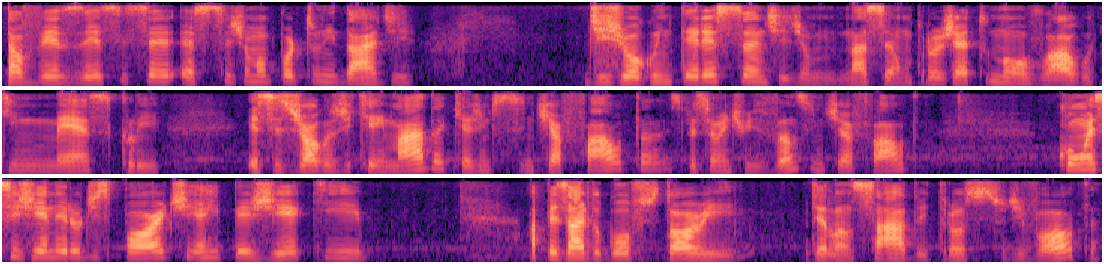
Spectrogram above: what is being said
talvez esse se, essa seja uma oportunidade de jogo interessante, de um, nascer um projeto novo, algo que mescle esses jogos de queimada que a gente sentia falta, especialmente o Ivan sentia falta, com esse gênero de esporte RPG que, apesar do Golf Story ter lançado e trouxe isso de volta,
